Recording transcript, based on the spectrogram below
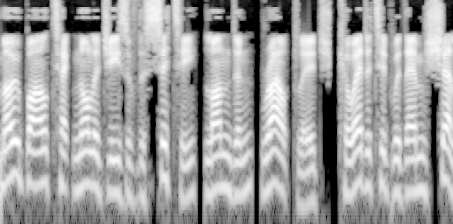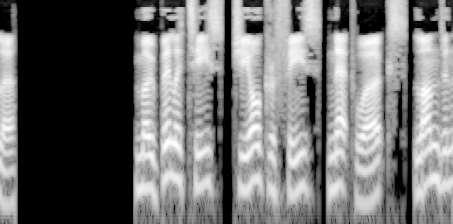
Mobile Technologies of the City, London, Routledge co-edited with M. Sheller. Mobilities, Geographies, Networks, London,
